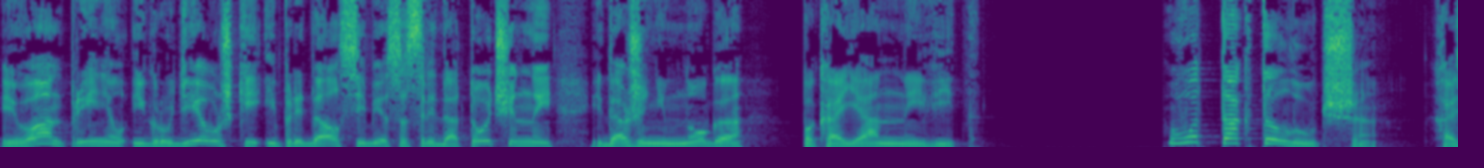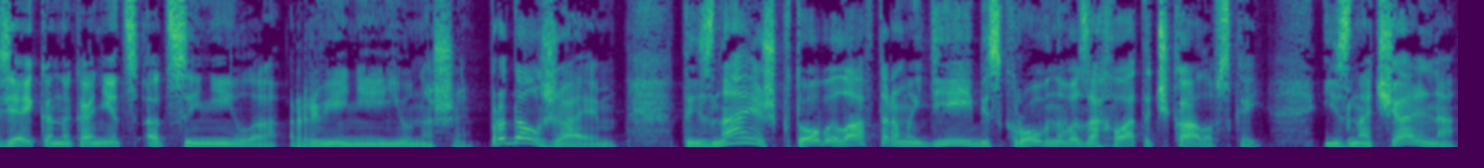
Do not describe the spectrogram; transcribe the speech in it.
Иван принял игру девушки и придал себе сосредоточенный и даже немного покаянный вид. «Вот так-то лучше». Хозяйка, наконец, оценила рвение юноши. «Продолжаем. Ты знаешь, кто был автором идеи бескровного захвата Чкаловской? Изначально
